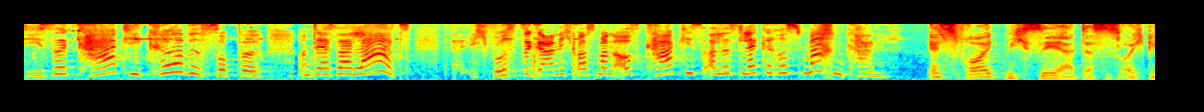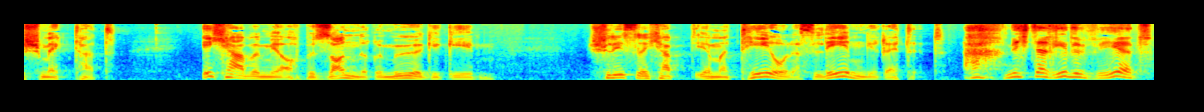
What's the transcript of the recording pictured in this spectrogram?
Diese Kaki-Kürbissuppe und der Salat. Ich wusste gar nicht, was man aus Kakis alles Leckeres machen kann. Es freut mich sehr, dass es euch geschmeckt hat. Ich habe mir auch besondere Mühe gegeben. Schließlich habt ihr Matteo das Leben gerettet. Ach, nicht der Rede wert.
